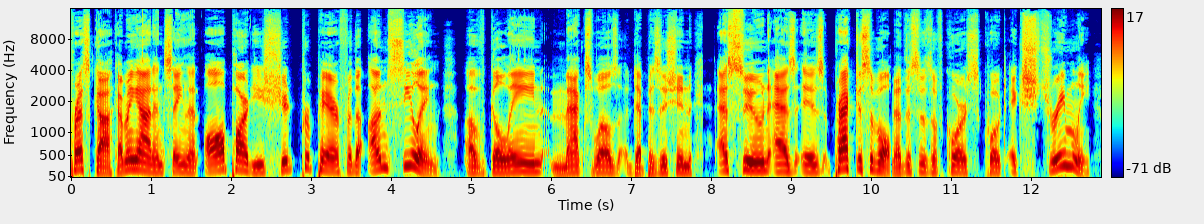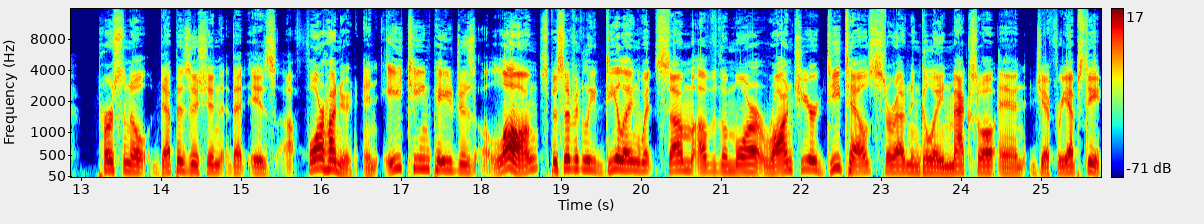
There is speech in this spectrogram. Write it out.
Preska coming out and saying that all parties should prepare for the unsealing of Ghislaine Maxwell's deposition as soon as is practicable. Now, this is, of course, quote, extremely personal deposition that is uh, 418 pages long, specifically dealing with some of the more raunchier details surrounding Ghislaine Maxwell and Jeffrey Epstein.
